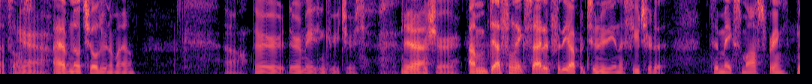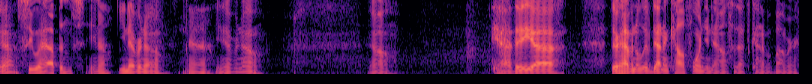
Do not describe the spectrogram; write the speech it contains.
That's awesome. Yeah. I have no children of my own. Oh, they're they're amazing creatures, Yeah. for sure. I'm definitely excited for the opportunity in the future to to make some offspring. Yeah. We'll see what happens, you know? You never know. Yeah. You never know. No. Yeah, they uh, they're having to live down in California now, so that's kind of a bummer.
